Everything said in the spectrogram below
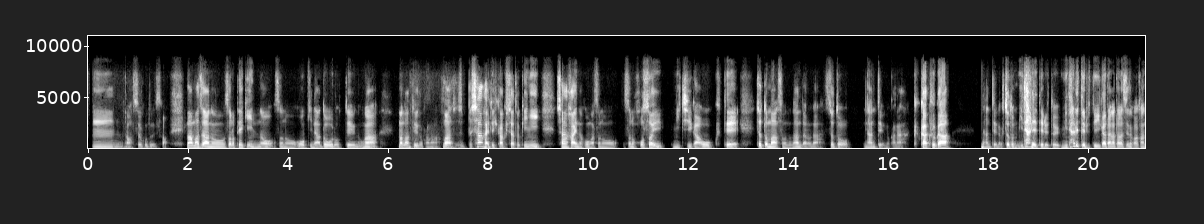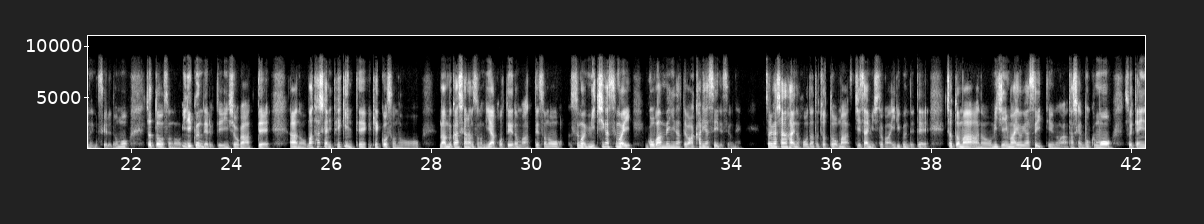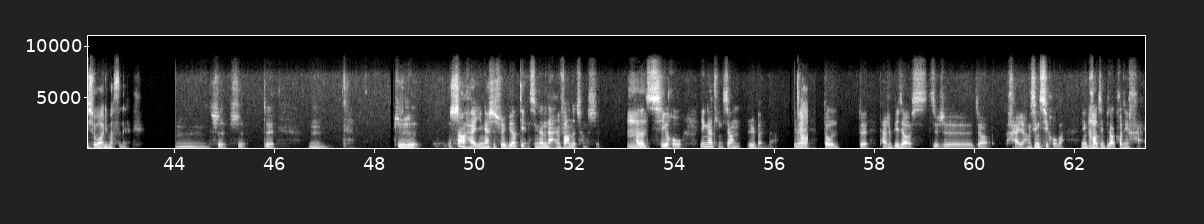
嗯，あ、そういうことですか。まあまずあのその北京のその大きな道路っていうのが。 まあ、なんていうのかな。まあ、上海と比較したときに、上海の方がその、その細い道が多くて、ちょっとまあ、その、なんだろうな、ちょっと、なんていうのかな、区画が、なんていうのか、ちょっと乱れてるという、乱れてるって言い方が正しいのかわかんないんですけれども、ちょっとその、入り組んでるっていう印象があって、あの、まあ確かに北京って結構その、まあ昔からのその都っていうのもあって、その、すごい道がすごい5番目になって分かりやすいですよね。それが上海の方だとちょっと、まあ、小さい道とかが入り組んでて、ちょっと、まあ、あの、道に迷いやすいっていうのが、確かに僕もそういった印象はありますね。嗯，是是，对，嗯，就是上海应该是属于比较典型的南方的城市，它的气候应该挺像日本的，因为都对，它是比较就是叫海洋性气候吧，因为靠近比较靠近海。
